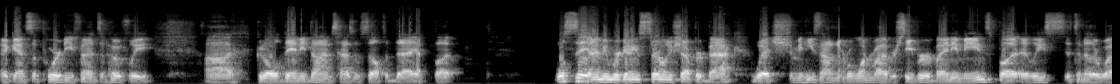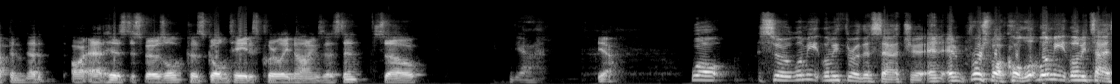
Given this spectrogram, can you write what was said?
against a poor defense, and hopefully, uh, good old Danny Dimes has himself a day. But we'll see. I mean, we're getting Sterling Shepard back, which I mean, he's not a number one wide receiver by any means, but at least it's another weapon at at his disposal because Golden Tate is clearly non-existent. So, yeah, yeah. Well, so let me let me throw this at you. And and first of all, Cole, let, let me let me tell you,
